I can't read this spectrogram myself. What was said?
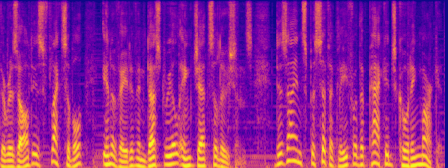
The result is flexible, innovative industrial inkjet solutions designed specifically for the package coding market.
